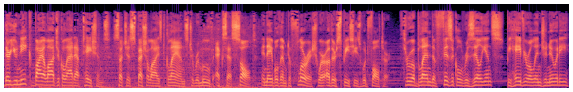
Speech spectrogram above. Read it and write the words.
Their unique biological adaptations, such as specialized glands to remove excess salt, enable them to flourish where other species would falter. Through a blend of physical resilience, behavioral ingenuity,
